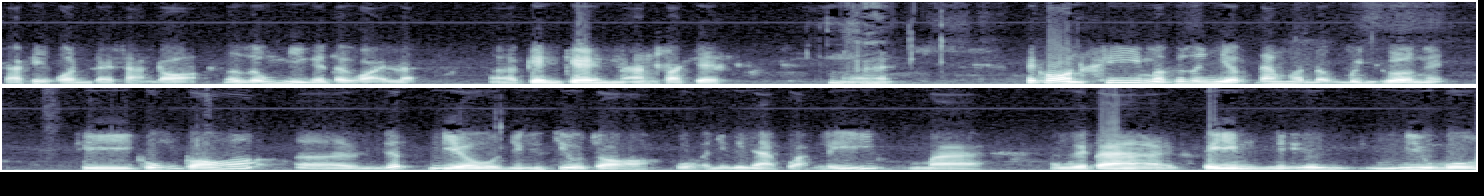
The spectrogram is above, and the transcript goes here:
các cái quần tài sản đó. Nó giống như người ta gọi là uh, kền kền ăn xác chết. Thế còn khi mà cái doanh nghiệp đang hoạt động bình thường ấy thì cũng có uh, rất nhiều những chiêu trò của những nhà quản lý mà người ta tìm những mưu mô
